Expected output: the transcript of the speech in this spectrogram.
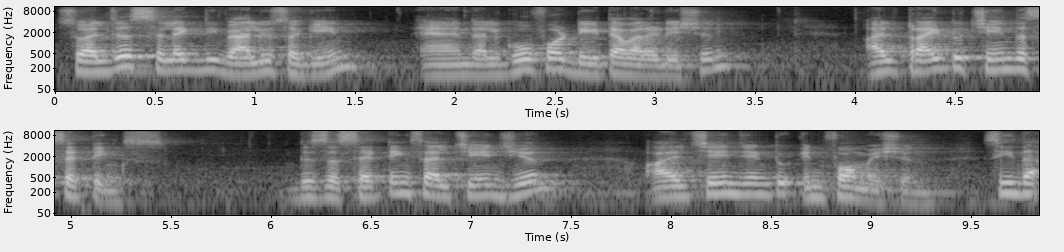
So, I will just select the values again and I will go for data validation. I will try to change the settings. This is the settings I will change here. I will change into information. See the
